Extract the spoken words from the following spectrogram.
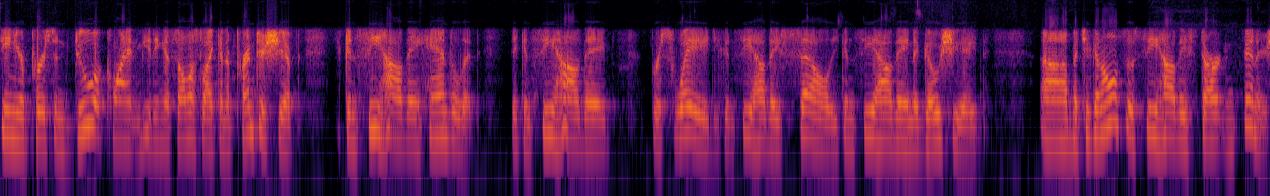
senior person do a client meeting, it's almost like an apprenticeship. You can see how they handle it. You can see how they persuade. You can see how they sell. You can see how they negotiate. Uh, but you can also see how they start and finish.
